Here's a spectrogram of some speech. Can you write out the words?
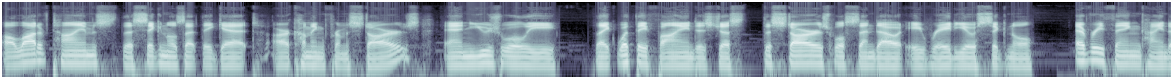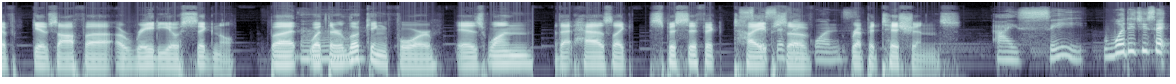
A lot of times, the signals that they get are coming from stars, and usually, like what they find is just the stars will send out a radio signal everything kind of gives off a, a radio signal. But what they're looking for is one that has like specific types Specific of ones. repetitions. I see. What did you say?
